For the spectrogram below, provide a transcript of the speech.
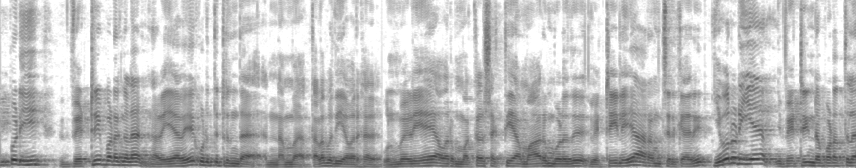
இப்படி வெற்றி படங்களை நிறையவே கொடுத்துட்டு இருந்த நம்ம தளபதி அவர்கள் உண்மையிலேயே அவர் மக்கள் சக்தியா மாறும் பொழுது வெற்றியிலேயே ஆரம்பிச்சிருக்காரு. இவருடைய வெற்றின்ற படத்தில்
